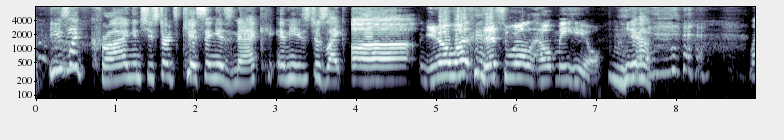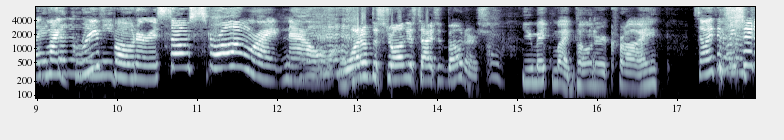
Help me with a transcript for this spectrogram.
up? He's like crying and she starts kissing his neck and he's just like, uh, you know what? This will help me heal. yeah. Like I my grief need boner is so strong right now. One of the strongest types of boners. You make my boner cry. So I think we should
